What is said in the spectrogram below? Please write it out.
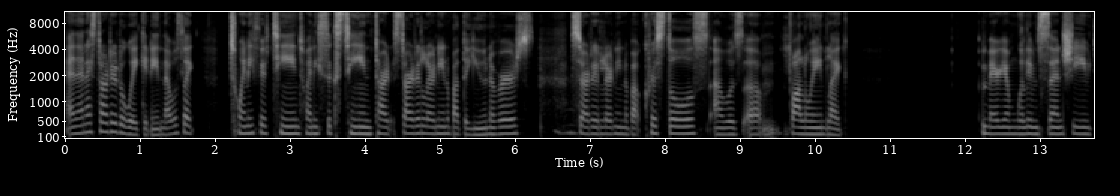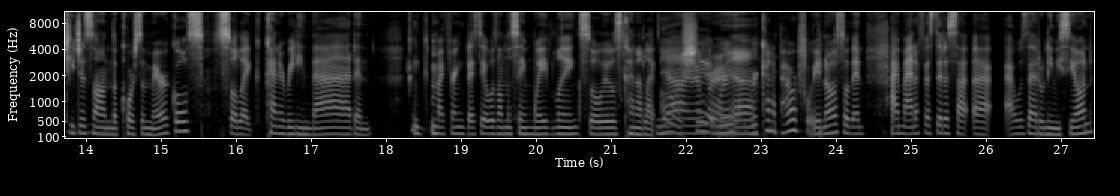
And then I started awakening. That was like 2015, 2016, tar- started learning about the universe, started learning about crystals. I was um, following like Marianne Williamson. She teaches on the Course of Miracles. So, like, kind of reading that. And my friend Grecia was on the same wavelength. So it was kind of like, Yeah, oh, shit, we're, yeah. we're kind of powerful, you know? So then I manifested a, uh, I was at Univision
